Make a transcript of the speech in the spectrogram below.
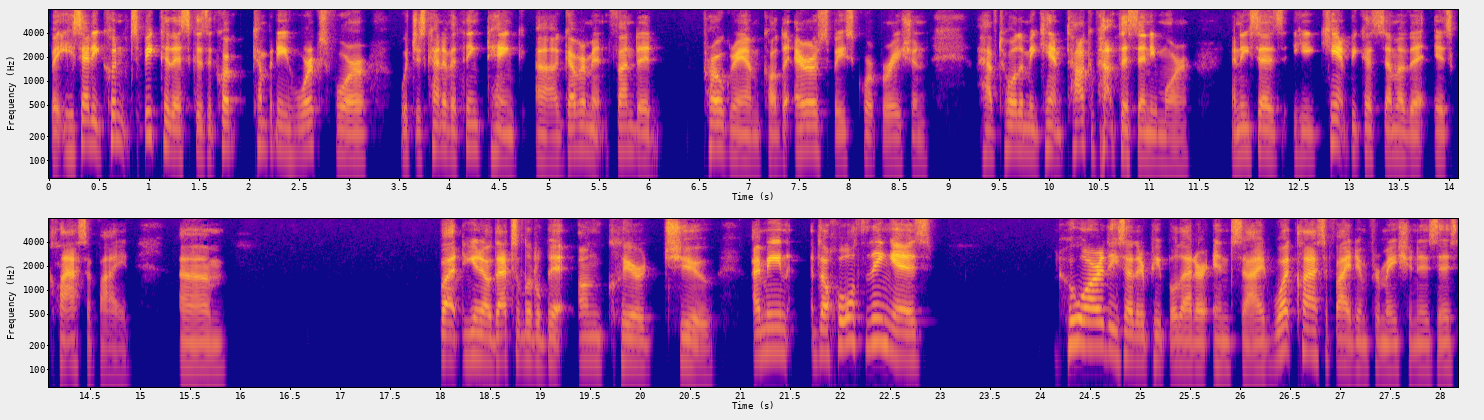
But he said he couldn't speak to this because the co- company he works for, which is kind of a think tank, uh, government funded program called the Aerospace Corporation, have told him he can't talk about this anymore. And he says he can't because some of it is classified. Um, but, you know, that's a little bit unclear too. I mean, the whole thing is who are these other people that are inside? What classified information is this?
